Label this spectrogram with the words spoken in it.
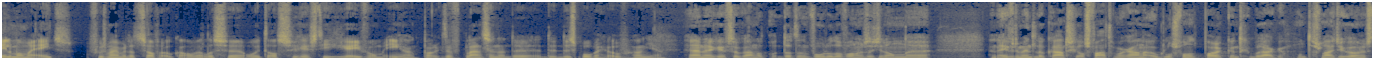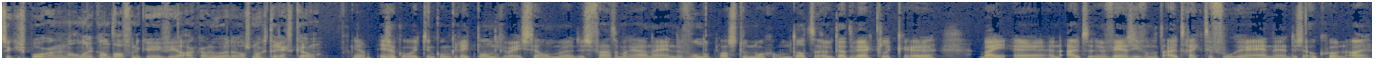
Helemaal mee eens. Volgens mij hebben we dat zelf ook al wel eens eh, ooit als suggestie gegeven om ingangpark te verplaatsen naar de, de, de spoorwegovergang. Ja. Ja, en hij geeft ook aan dat, dat een voordeel daarvan is dat je dan eh, een evenementlocatie als Fata Morgana ook los van het park kunt gebruiken. Want dan sluit je gewoon een stukje spoorgang aan de andere kant af en dan kun je via Akamura er alsnog terechtkomen. Ja, is ook ooit een concreet plan geweest hè, om eh, dus Fata Morgana en de Vondelplas toen nog, om dat ook daadwerkelijk bij een, uit, een versie van het uitrijk te voegen en dus ook gewoon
